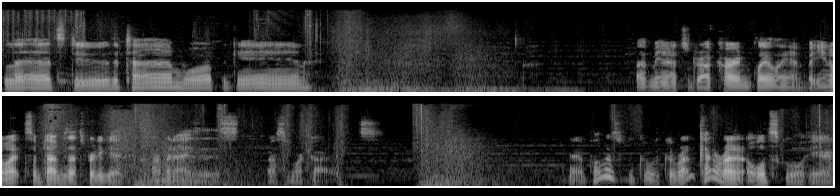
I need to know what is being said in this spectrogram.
Let's do the time warp again. Five mana to draw a card and play a land. But you know what? Sometimes that's pretty good. Harmonizes. Draw some more cards. Yeah, opponents could run, kind of run an old school here.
